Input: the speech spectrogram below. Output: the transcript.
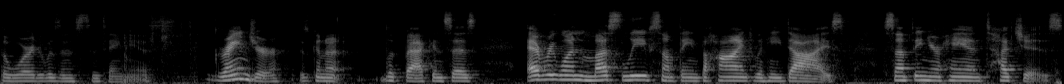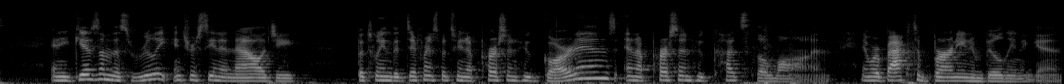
The word was instantaneous. Granger is going to look back and says, Everyone must leave something behind when he dies, something your hand touches. And he gives them this really interesting analogy between the difference between a person who gardens and a person who cuts the lawn. And we're back to burning and building again.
